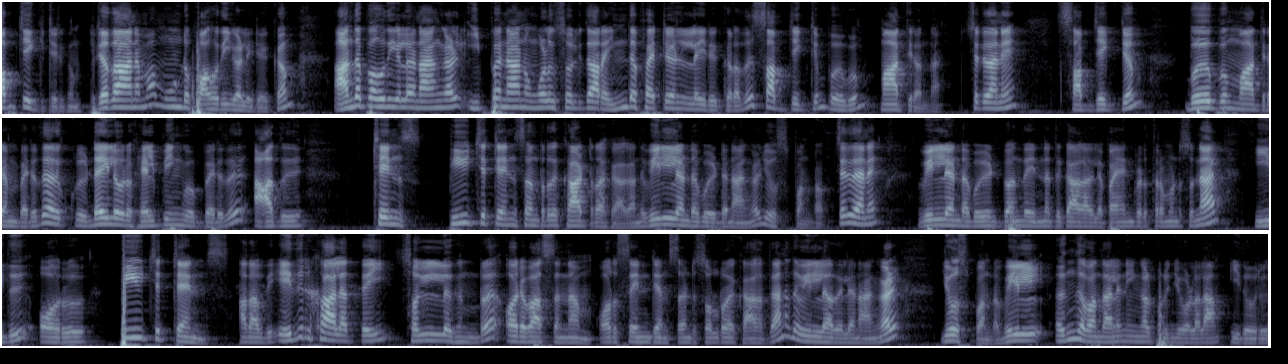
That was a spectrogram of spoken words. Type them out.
ஆப்ஜெக்ட் இருக்கும். பிரதானமாக மூன்று பகுதிகள் இருக்கும். அந்த பகுதிகளில் நாங்கள் இப்போ நான் உங்களுக்கு சொல்லித்தர இந்த பேட்டர்னில் இருக்கிறது சப்ஜெக்டும் வேர்பும் மாத்திரம் தான் சரிதானே? சப்ஜெக்டும் வேர்பும் மாத்திரம் வருது அதுக்கு இடையில் ஒரு ஹெல்பிங் வேர்ப் வருது அது டென்ஸ் ஃபியூச்சர் டென்ஸ்ன்றது காட்டுறதுக்காக அந்த வில் என்ற வேர்டை நாங்கள் யூஸ் பண்ணுறோம் சரிதானே? வில் என்ற வேர்ட் வந்து என்னத்துக்காக அதில் பயன்படுத்துகிறோம்னு சொன்னால் இது ஒரு ஃபியூச்சர் டென்ஸ் அதாவது எதிர்காலத்தை சொல்லுகின்ற ஒரு வசனம் ஒரு சென்டென்ஸ் என்று சொல்கிறதுக்காக தான் அந்த வில் அதில் நாங்கள் யூஸ் பண்ணுறோம் வில் எங்கே வந்தாலும் நீங்கள் புரிஞ்சு கொள்ளலாம். இது ஒரு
